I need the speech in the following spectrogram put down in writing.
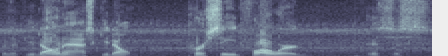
Because if you don't ask, you don't proceed forward. It's just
